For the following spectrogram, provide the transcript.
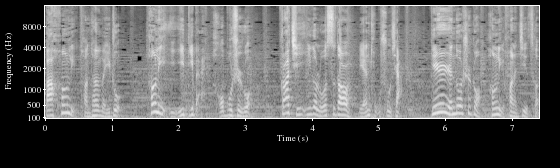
把亨利团团围住，亨利以一敌百，毫不示弱。抓起一个螺丝刀，连捅数下，敌人人多势众。亨利换了计策，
